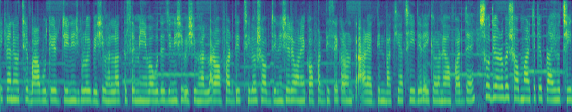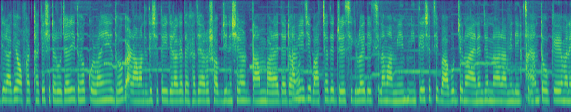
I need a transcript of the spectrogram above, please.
এইখানে হচ্ছে বাবুদের জিনিসগুলোই বেশি ভালো লাগতেছে মেয়ে বাবুদের জিনিসই বেশি ভালো। আর অফার দিচ্ছিল, সব জিনিসের অনেক অফার দিছে, কারণ আর একদিন বাকি আছে ঈদের, এই কারণে অফার দেয়। সৌদি আরবের সব মার্কেটে প্রায় হচ্ছে ঈদের আগে অফার থাকে, সেটা রোজার ঈদ হোক কোরবানি ঈদ হোক, আর আমাদের দেশে তো ঈদের আগে দেখা যায় আরও সব জিনিসের দাম বাড়ায় দেয়। আমি যে বাচ্চাদের ড্রেস এগুলোই দেখছিলাম, আমি নিতে এসেছি বাবুর জন্য, আয়নের জন্য, আর আমি দেখছিলাম তো ওকে মানে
